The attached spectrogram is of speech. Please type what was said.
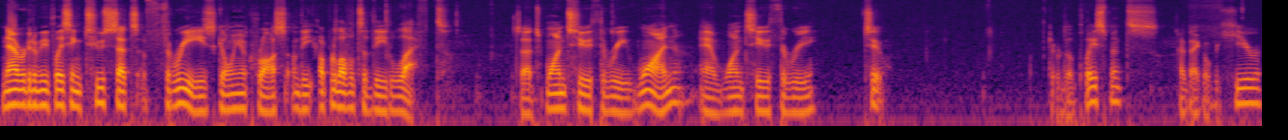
Now we're going to be placing two sets of threes going across on the upper level to the left. So that's one, two, three, one, and one, two, three, two. Get rid of the placements. Head back over here.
